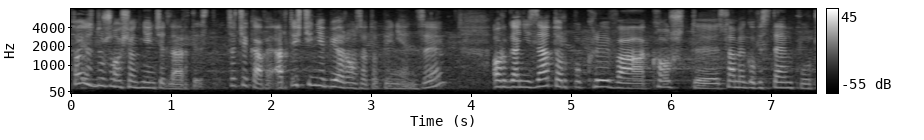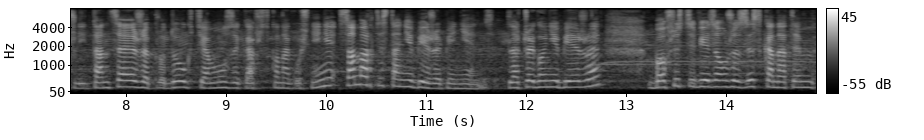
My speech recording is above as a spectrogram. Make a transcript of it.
to jest duże osiągnięcie dla artysty. Co ciekawe, artyści nie biorą za to pieniędzy. Organizator pokrywa koszty samego występu, czyli tancerze, produkcja, muzyka, wszystko nagłośnienie. Sam artysta nie bierze pieniędzy. Dlaczego nie bierze? Bo wszyscy wiedzą, że zyska na tym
